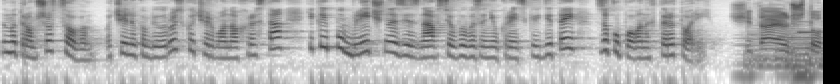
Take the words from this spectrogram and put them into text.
Дмитром Шевцовим, очільником Білоруського Червоного Хреста, який публічно зізнався у вивезенні українських дітей з окупованих територій. Считают, что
